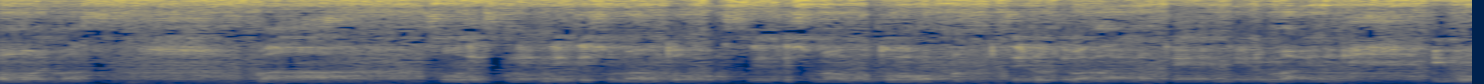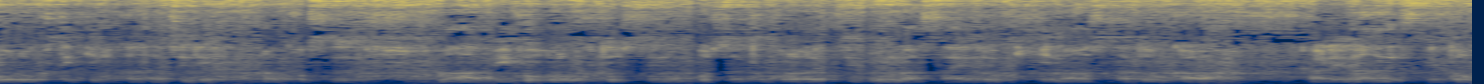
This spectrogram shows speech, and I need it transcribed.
思います。まあそうですね。寝てしまうと忘れてしまうこともゼロではないので寝る前に微暴録的な形で残す。まあ微暴録として残したところで自分が再度聞き直すかどうかはあれなんですけど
